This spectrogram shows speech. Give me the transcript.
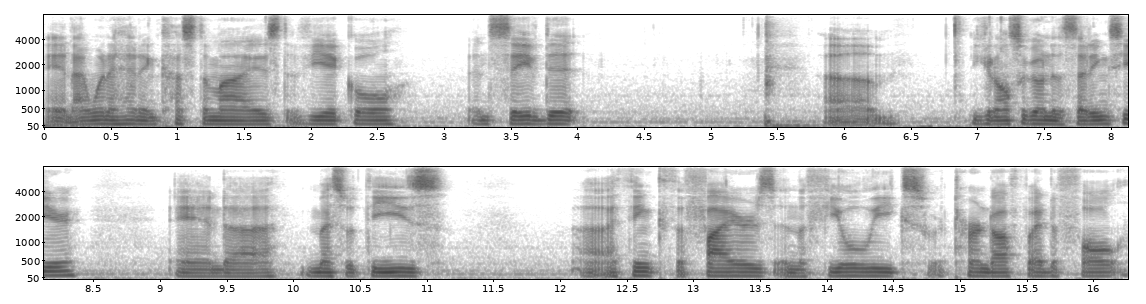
And I went ahead and customized the vehicle and saved it. Um, you can also go into the settings here and uh, mess with these. Uh, I think the fires and the fuel leaks were turned off by default.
